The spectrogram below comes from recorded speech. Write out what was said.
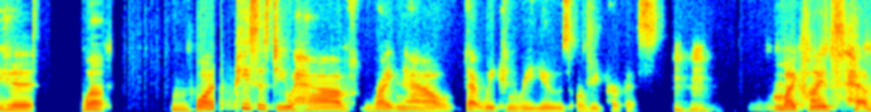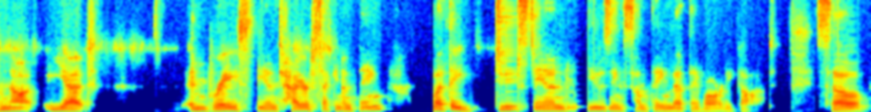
is well, what pieces do you have right now that we can reuse or repurpose? Mm-hmm. My clients have not yet embraced the entire second thing, but they do stand using something that they've already got. So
